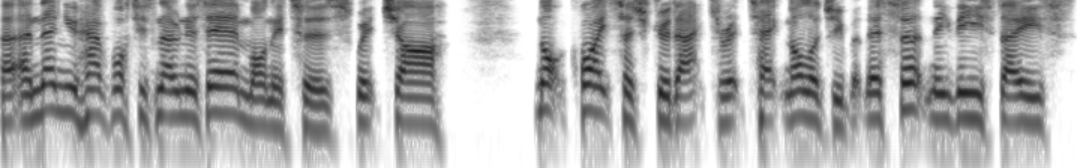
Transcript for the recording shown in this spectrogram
Uh, and then you have what is known as air monitors, which are not quite such good accurate technology, but they're certainly these days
